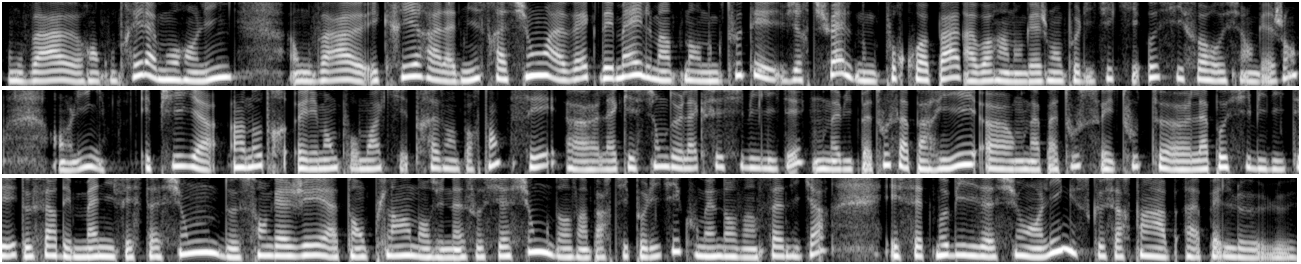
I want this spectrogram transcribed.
On va rencontrer l'amour en ligne, on va écrire à l'administration avec des mails maintenant. Donc tout est virtuel. Donc pourquoi pas avoir un engagement politique qui est aussi fort, aussi engageant en ligne et puis, il y a un autre élément pour moi qui est très important, c'est euh, la question de l'accessibilité. On n'habite pas tous à Paris, euh, on n'a pas tous et toutes euh, la possibilité de faire des manifestations, de s'engager à temps plein dans une association, dans un parti politique ou même dans un syndicat. Et cette mobilisation en ligne, ce que certains appellent le,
